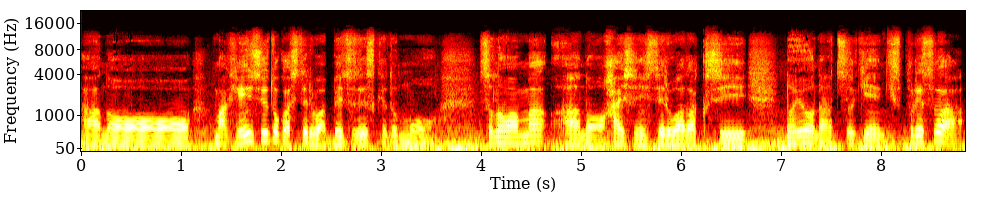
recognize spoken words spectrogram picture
あのー、まあ、編集とかしてれば別ですけども、そのまま、あの、配信してる私のような通勤エキスプレスは、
